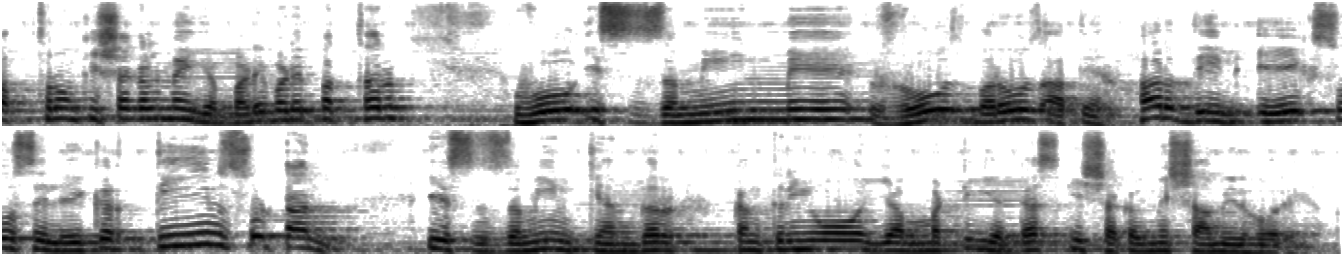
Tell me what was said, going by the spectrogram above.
पत्थरों की शक्ल में या बड़े बड़े पत्थर, वो इस ज़मीन में रोज़ बरोज़ आते हैं। हर दिन 100 से लेकर 300 टन इस ज़मीन के अंदर कंकरियों या मट्टी या डस्ट की शक्ल में शामिल हो रहे हैं।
